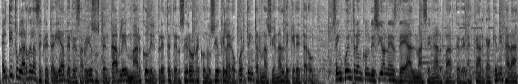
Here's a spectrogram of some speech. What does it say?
El titular de la Secretaría de Desarrollo Sustentable, Marco del Prete III, reconoció que el Aeropuerto Internacional de Querétaro se encuentra en condiciones de almacenar parte de la carga que dejará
